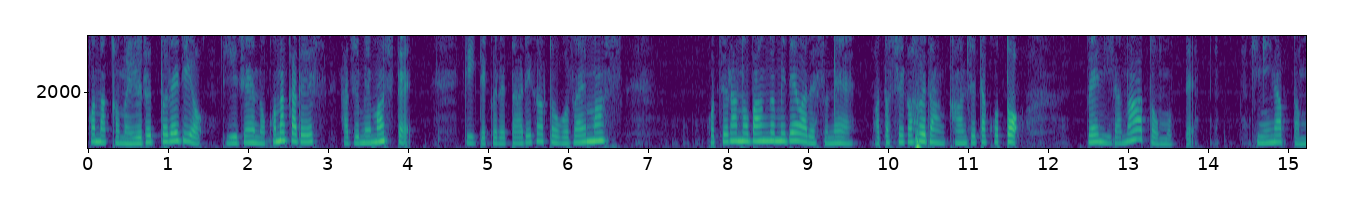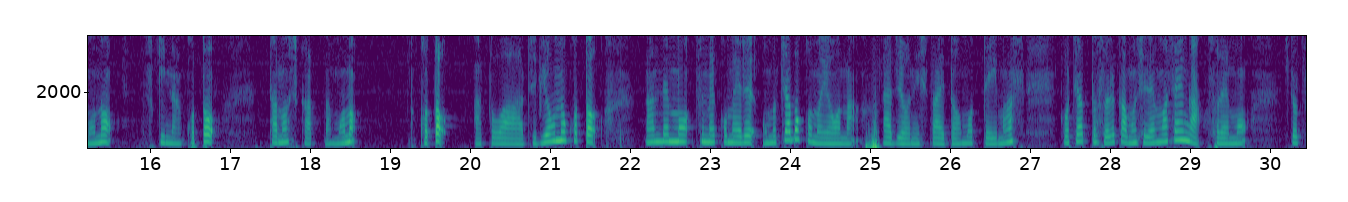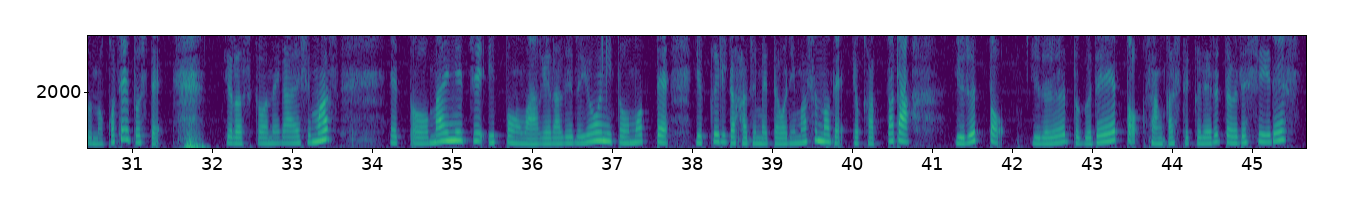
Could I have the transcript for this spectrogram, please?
コナカのゆるっとレディオ DJ のコナカです。はじめまして。聞いてくれてありがとうございます。こちらの番組ではですね、私が普段感じたこと、便利だなぁと思って、気になったもの、好きなこと、楽しかったもの、こと、あとは持病のこと、何でも詰め込めるおもちゃ箱のようなラジオにしたいと思っています。ごちゃっとするかもしれませんが、それも一つの個性として よろしくお願いします。えっと、毎日1本はあげられるようにと思って、ゆっくりと始めておりますので、よかったら、ゆるっと、ゆるっとぐでーっと参加してくれると嬉しいです。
